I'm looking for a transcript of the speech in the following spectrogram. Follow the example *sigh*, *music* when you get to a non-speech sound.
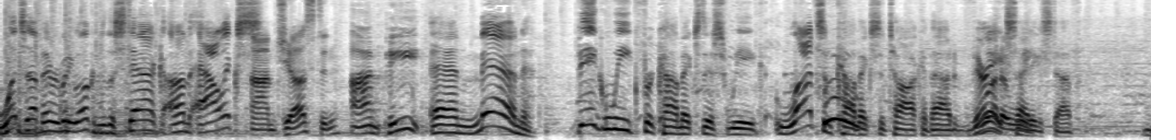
What's up, everybody? Welcome to the Stack. I'm Alex. I'm Justin. I'm Pete. And man, big week for comics this week. Lots of comics to talk about. Very What a exciting week. stuff.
